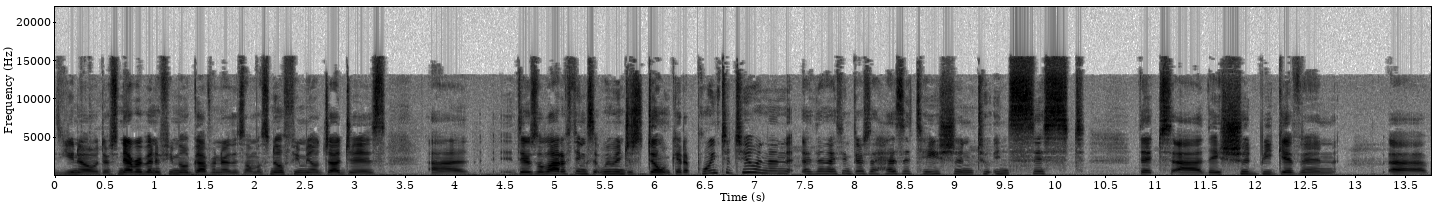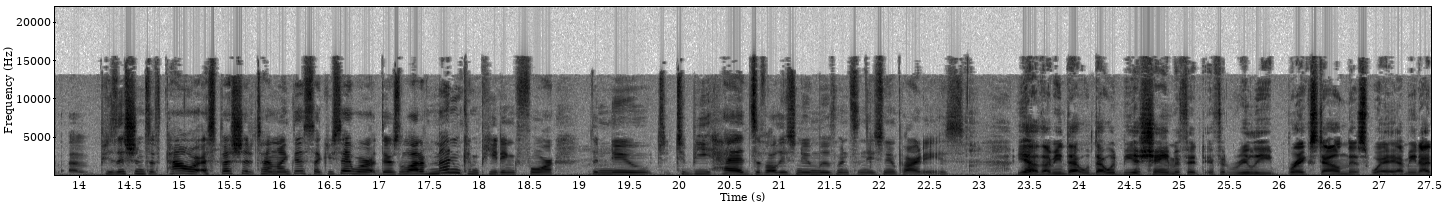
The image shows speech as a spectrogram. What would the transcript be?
you know, there's never been a female governor. There's almost no female judges. Uh, there's a lot of things that women just don't get appointed to, and then and then I think there's a hesitation to insist that uh, they should be given uh, uh, positions of power, especially at a time like this, like you say, where there's a lot of men competing for the new to, to be heads of all these new movements and these new parties. Yeah, I mean that would that would be a shame if it if it really breaks down this way. I mean, I,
